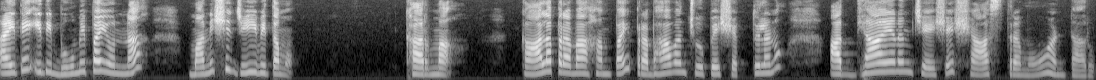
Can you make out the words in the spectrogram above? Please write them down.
అయితే ఇది భూమిపై ఉన్న మనిషి జీవితము కర్మ. కాల ప్రవాహంపై ప్రభావం చూపే శక్తులను అధ్యయనం చేసే శాస్త్రము అంటారు.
